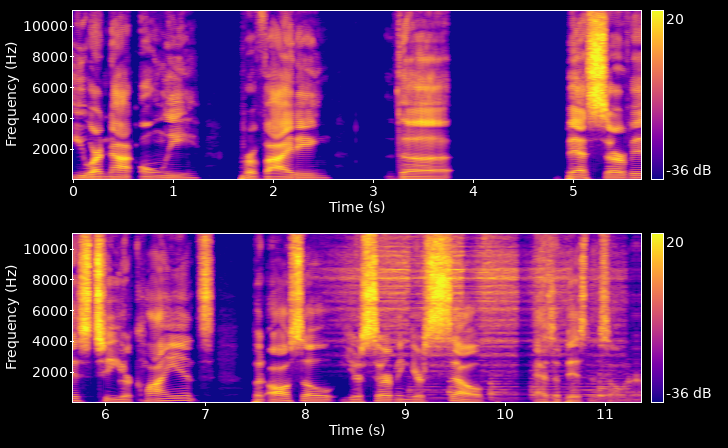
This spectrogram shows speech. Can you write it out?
you are not only providing the best service to your clients, but also you're serving yourself as a business owner.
